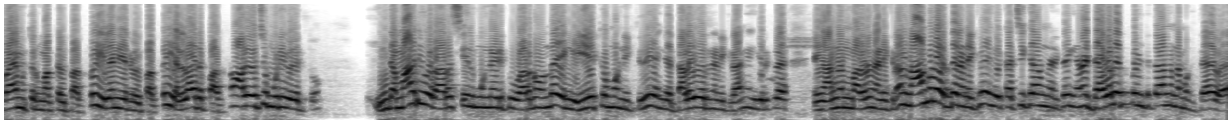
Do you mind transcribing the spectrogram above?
கோயம்புத்தூர் மக்கள் பார்க்கட்டும் இளைஞர்கள் பார்க்கட்டும் எல்லாரும் பார்க்கட்டும். அதை வச்சு முடிவு எடுத்தோம். இந்த மாதிரி ஒரு அரசியல் முன்னெடுப்பு வரணும் தான் எங்க இயக்கமும் நிக்குது எங்க தலைவர் நினைக்கிறாங்க இங்க இருக்கிற எங்க அண்ணன்மார்களும் நினைக்கிறாங்க நாங்களும் அதான் நினைக்கிறோம் எங்க கட்சிக்காரங்க நினைக்கிறாங்க ஏன்னா டெவலப்மெண்ட் தாங்க நமக்கு தேவை.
